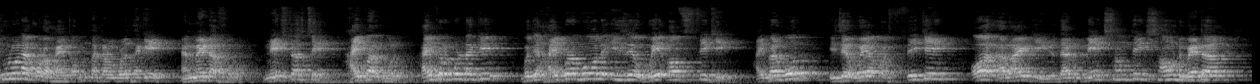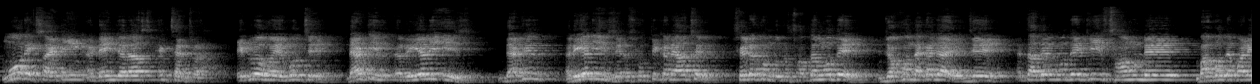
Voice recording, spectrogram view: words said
তুলনা করা হয়, তখন তাকে আমরা বলে থাকি মেটাফোর নেক্সট আসছে হাইপারবোল হাইপারবোলটা কি? বলছে hyperbole is a way of speaking hyperbole is a way of speaking or writing that make something sound better more exciting dangerous etcetera এগুলো ওয়ে বলছে দ্যাট ইজ রিয়েলি ইজ That is really যেটা সত্যিকারে আছে, সেরকম দুটো শব্দের মধ্যে যখন দেখা যায় যে তাদের মধ্যে কি সাউন্ডে বা বলতে পারি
